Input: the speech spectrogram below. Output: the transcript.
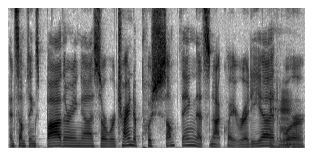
and something's bothering us or we're trying to push something that's not quite ready yet or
